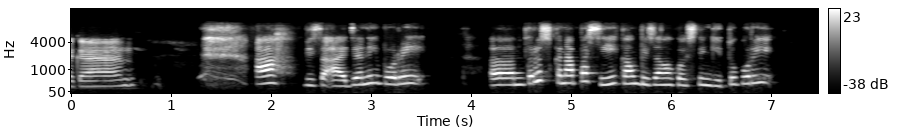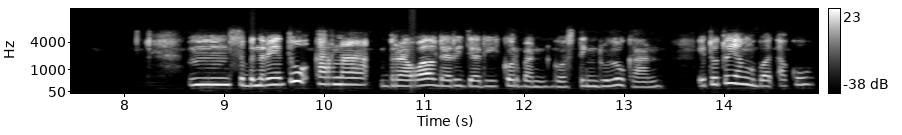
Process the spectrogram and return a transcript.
ya kan? Ah, bisa aja nih Puri. Um, terus kenapa sih kamu bisa ngeghosting gitu, Puri? Hmm, sebenarnya itu karena berawal dari jadi korban ghosting dulu kan. Itu tuh yang membuat aku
